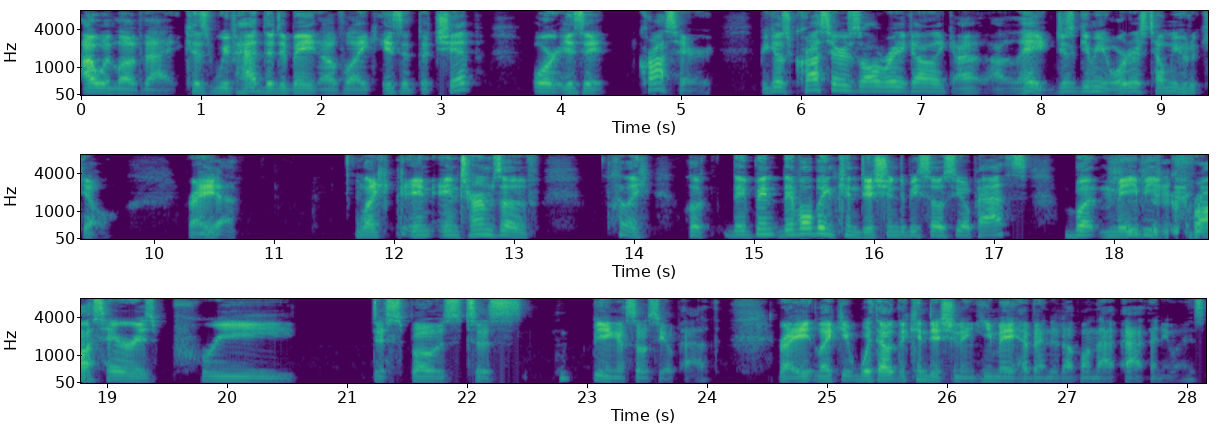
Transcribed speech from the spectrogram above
i would love that. Because we've had the debate of like is it the chip or is it crosshair because crosshair is already kind of like uh, uh, hey just give me orders tell me who to kill right Yeah. like in in terms of like look they've been they've all been conditioned to be sociopaths but maybe crosshair is predisposed to being a sociopath right like it, without the conditioning he may have ended up on that path anyways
